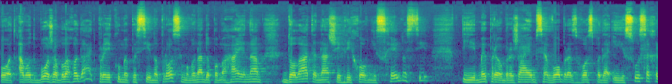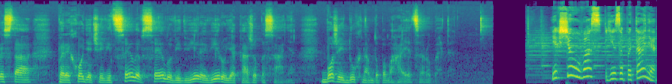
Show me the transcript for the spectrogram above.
От, а от Божа благодать, про яку ми постійно просимо, вона допомагає нам долати наші гріховні схильності, і ми преображаємося в образ Господа Ісуса Христа, переходячи від сили в силу, від віри віру, як каже Писання. Божий Дух нам допомагає це робити. Якщо у вас є запитання,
